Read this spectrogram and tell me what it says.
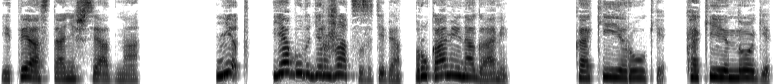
И ты останешься одна. Нет, я буду держаться за тебя руками и ногами. Какие руки, какие ноги,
